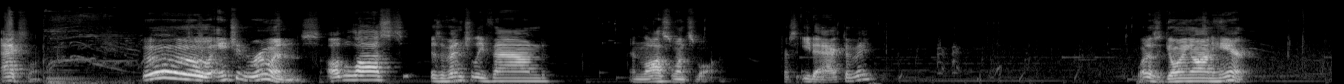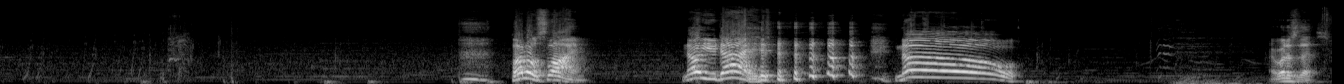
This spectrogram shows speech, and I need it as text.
Excellent. Ooh, ancient ruins. All the lost is eventually found and lost once more. Press E to activate. What is going on here? Puddle slime! No, you died! no! Right, what is this?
